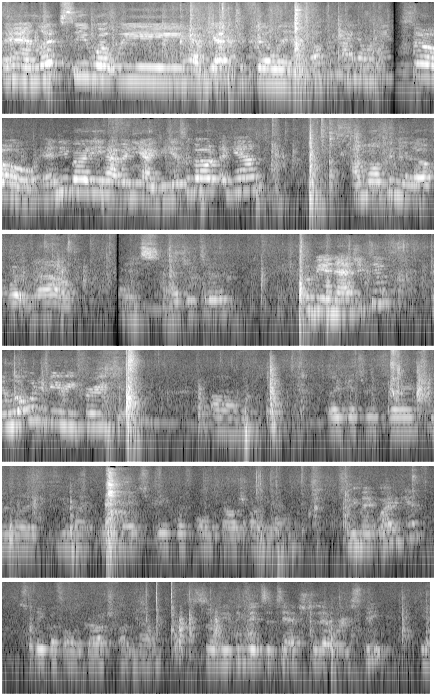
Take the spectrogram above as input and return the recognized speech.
And let's see what we have yet to fill in. So, anybody have any ideas about again? I'm looking it up right now. Adjective, Could be an adjective? And what would it be referring to? um, like it's referring to like you might we might speak with old grouch again. We might what again? Speak with old grouch again. So do you think it's attached to that word speak? Yeah.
